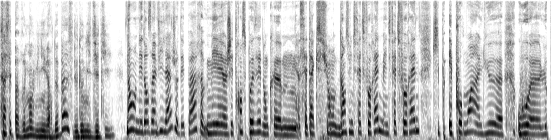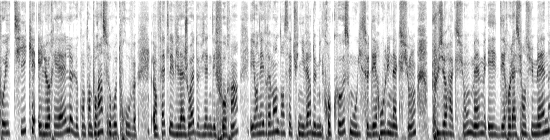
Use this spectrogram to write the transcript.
ça, c'est pas vraiment l'univers de base de Donizetti. Non, on est dans un village au départ, mais euh, j'ai transposé donc euh, cette action dans une fête foraine, mais une fête foraine qui est pour moi un lieu où euh, le poétique et le réel, le contemporain se retrouvent. En fait, les villageois deviennent des forains et on est vraiment dans cet univers de microcosme où il se déroule une action, plusieurs actions même, et des relations humaines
